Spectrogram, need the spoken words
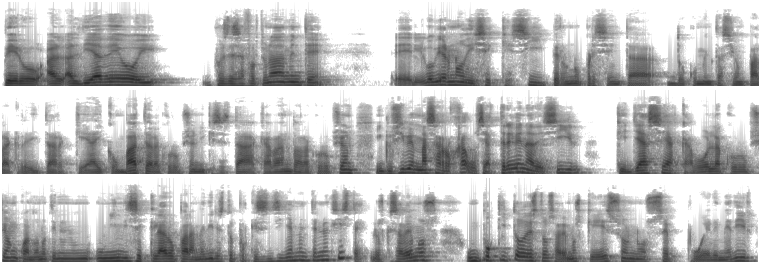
pero al, día de hoy, pues desafortunadamente, el gobierno dice que sí, pero no presenta documentación para acreditar que hay combate a la corrupción y que se está acabando a la corrupción. Inclusive más arrojados, se atreven a decir que ya se acabó la corrupción cuando no tienen un, índice claro para medir esto porque sencillamente no existe. Los que sabemos un poquito de esto sabemos que eso no se puede medir.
